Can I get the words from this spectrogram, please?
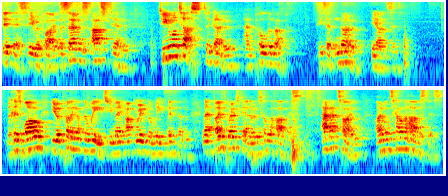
did this, he replied. The servants asked him, Do you want us to go and pull them up? He said, No, he answered. Because while you are pulling up the weeds, you may uproot the wheat with them. Let both grow together until the harvest. At that time, I will tell the harvesters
